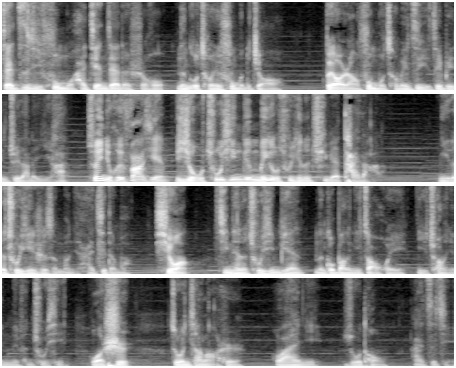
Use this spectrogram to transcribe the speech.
在自己父母还健在的时候，能够成为父母的骄傲，不要让父母成为自己这辈子最大的遗憾。所以你会发现，有初心跟没有初心的区别太大了。你的初心是什么？你还记得吗？希望。今天的初心篇能够帮你找回你创业的那份初心。我是周文强老师，我爱你如同爱自己。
